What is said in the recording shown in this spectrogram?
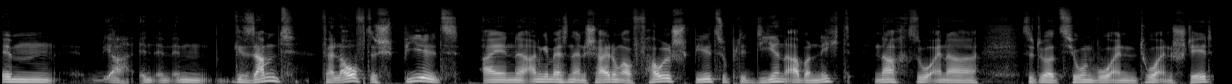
im, ja, in, in, im Gesamtverlauf des Spiels eine angemessene Entscheidung auf Foulspiel zu plädieren, aber nicht nach so einer Situation, wo ein Tor entsteht.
